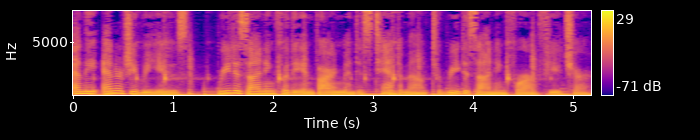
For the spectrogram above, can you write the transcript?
and the energy we use, redesigning for the environment is tantamount to redesigning for our future.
